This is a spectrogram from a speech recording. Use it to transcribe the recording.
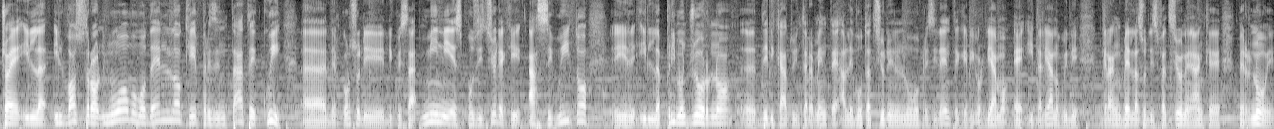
cioè il, il vostro nuovo modello che presentate qui eh, nel corso di, di, questa mini esposizione che ha seguito il, il primo giorno eh, dedicato interamente alle votazioni del nuovo presidente che ricordiamo è italiano, quindi gran bella soddisfazione anche per noi.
